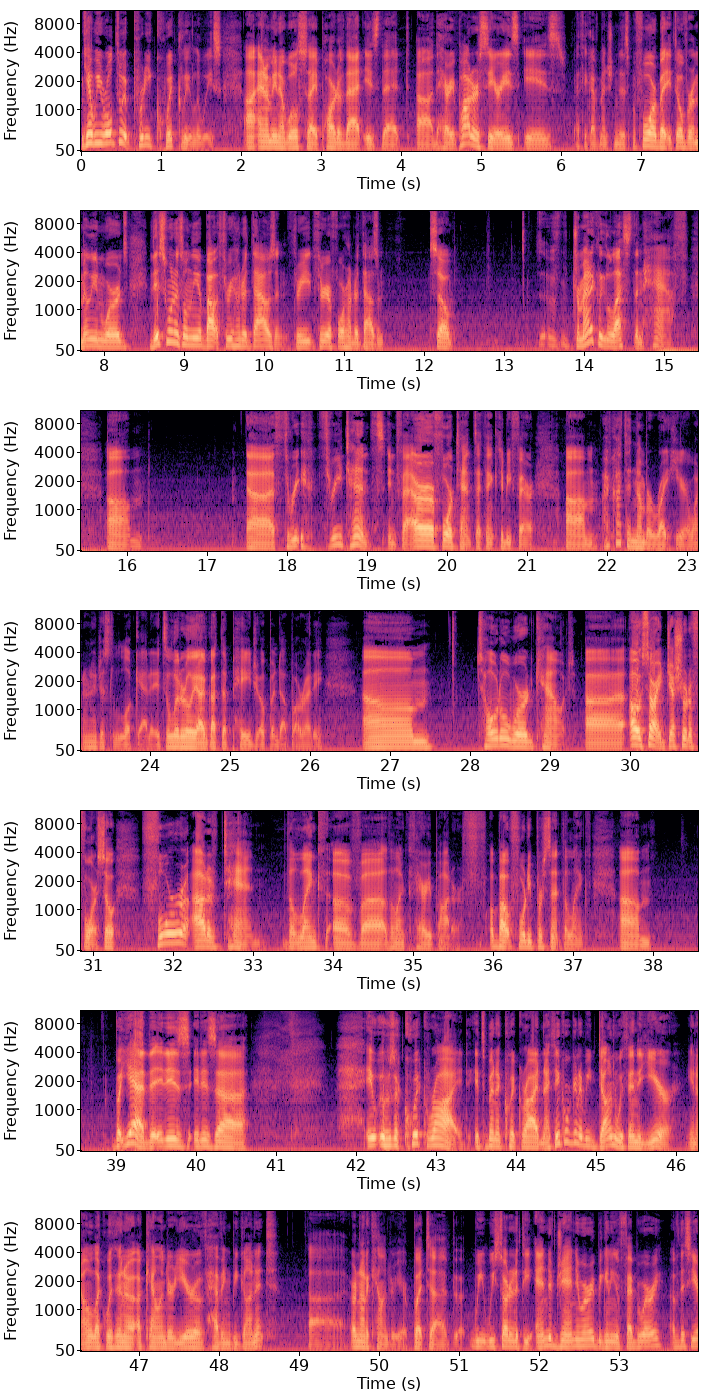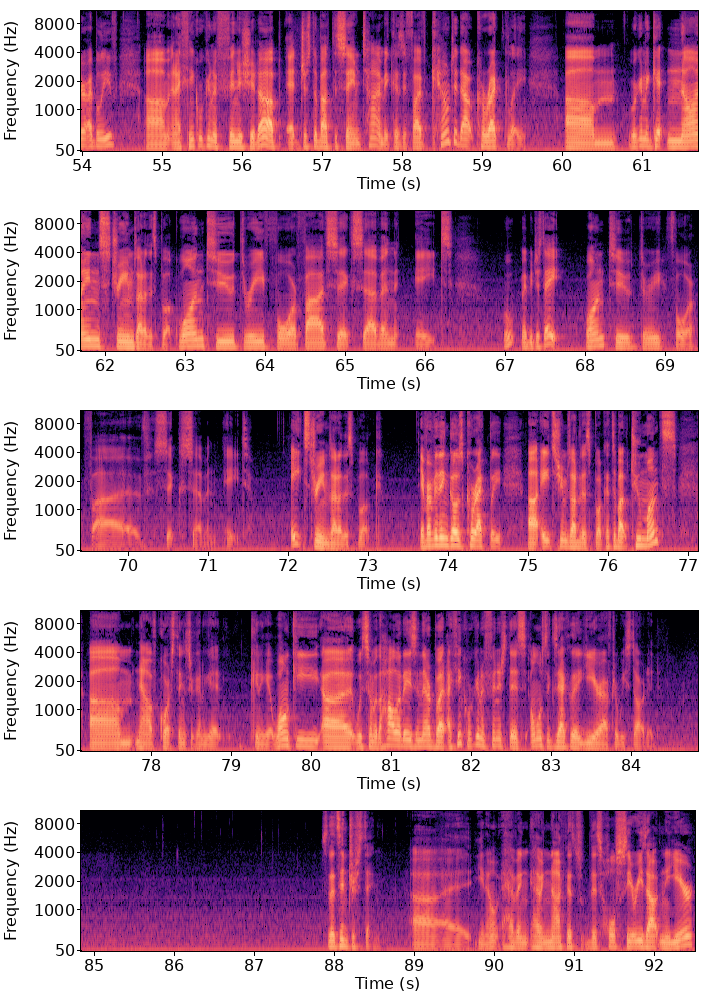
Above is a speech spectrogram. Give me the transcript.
yeah, we rolled through it pretty quickly, Luis. Uh, and I mean, I will say part of that is that uh, the Harry Potter series is, I think I've mentioned this before, but it's over a million words. This one is only about 300,000, three, three or 400,000. So, dramatically less than half. Um, uh, three three tenths, in fact, or four tenths, I think, to be fair. Um, I've got the number right here. Why don't I just look at it? It's literally, I've got the page opened up already. Um, total word count. Uh, oh, sorry, just short of four. So four out of ten. The length of uh, the length of Harry Potter, F- about forty percent the length. Um, but yeah, it is it is uh, it, it was a quick ride. It's been a quick ride, and I think we're going to be done within a year. You know, like within a, a calendar year of having begun it, uh, or not a calendar year, but uh, we we started at the end of January, beginning of February of this year, I believe, um, and I think we're going to finish it up at just about the same time because if I've counted out correctly. Um, we're gonna get nine streams out of this book. One, two, three, four, five, six, seven, eight. Ooh, maybe just eight. One, two, three, four, five, six, seven, eight. Eight streams out of this book. If everything goes correctly, uh, eight streams out of this book. That's about two months. Um, now, of course, things are going to get going to get wonky uh, with some of the holidays in there, but I think we're going to finish this almost exactly a year after we started. So that's interesting. Uh, you know, having having knocked this this whole series out in a year,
